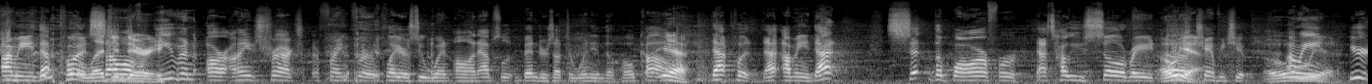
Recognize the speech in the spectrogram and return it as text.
I mean, that put some of, even our Eintracht Frankfurt players who went on absolute benders after winning the Pokal. Yeah. that put that. I mean, that set the bar for. That's how you celebrate Oh, uh, yeah. championship. Oh, I mean, yeah. you're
